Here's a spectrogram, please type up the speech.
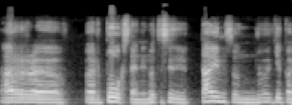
ar, ar pulksteni. Nu, tas ir times un, nu, ģipa,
